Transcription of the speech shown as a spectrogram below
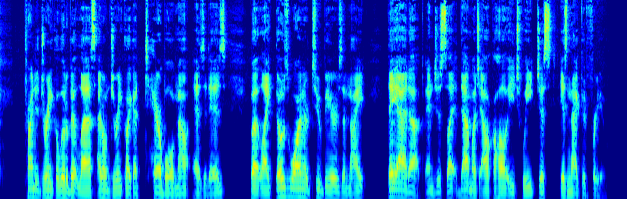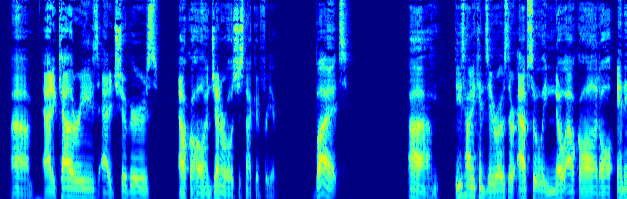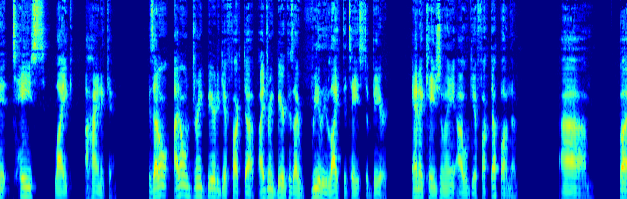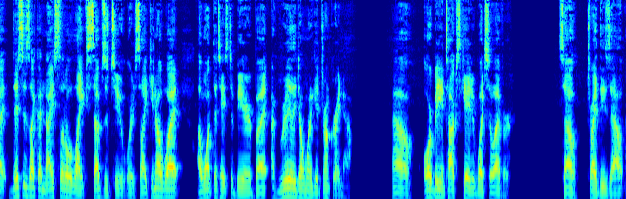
trying to drink a little bit less. I don't drink like a terrible amount as it is, but like those one or two beers a night, they add up and just like that much alcohol each week just isn't that good for you. Um, added calories, added sugars, alcohol in general is just not good for you. But um, these Heineken Zeros, they're absolutely no alcohol at all, and it tastes like a Heineken. Because I don't, I don't drink beer to get fucked up. I drink beer because I really like the taste of beer, and occasionally I will get fucked up on them. Um, but this is like a nice little like substitute where it's like, you know what? I want the taste of beer, but I really don't want to get drunk right now. Oh, or be intoxicated whatsoever. So tried these out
